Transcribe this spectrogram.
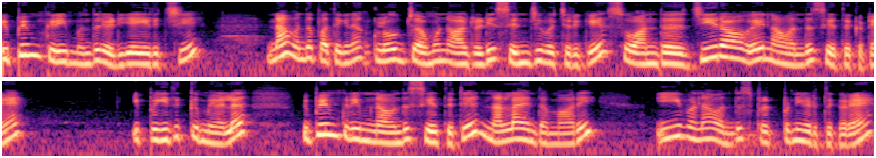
விப்பிங் க்ரீம் வந்து ரெடி ஆயிடுச்சு நான் வந்து பார்த்திங்கன்னா குலோப் ஜாமுன் ஆல்ரெடி செஞ்சு வச்சுருக்கேன். ஸோ அந்த ஜீராவே நான் வந்து சேர்த்துக்கிட்டேன். இப்போ இதுக்கு மேலே விப்பிங் க்ரீம் நான் வந்து சேர்த்துட்டு நல்லா இந்த மாதிரி ஈவனாக வந்து ஸ்ப்ரெட் பண்ணி எடுத்துக்கிறேன்.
